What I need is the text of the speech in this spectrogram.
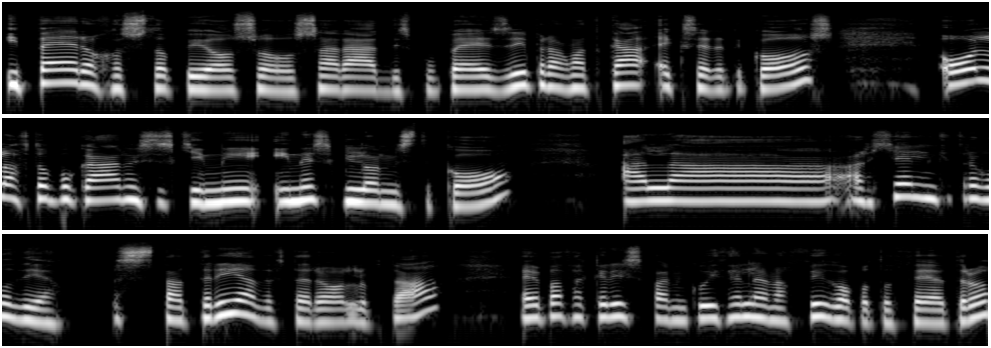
υπέροχος ηθοποιός ο Σαράντης που παίζει, πραγματικά εξαιρετικός. Όλο αυτό που κάνει στη σκηνή είναι συγκλονιστικό, αλλά αρχαία ελληνική τραγωδία. Στα τρία δευτερόλεπτα έπαθα κρίση πανικού, ήθελα να φύγω από το θέατρο,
